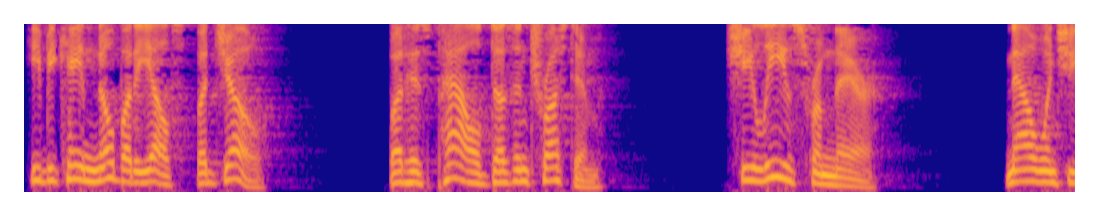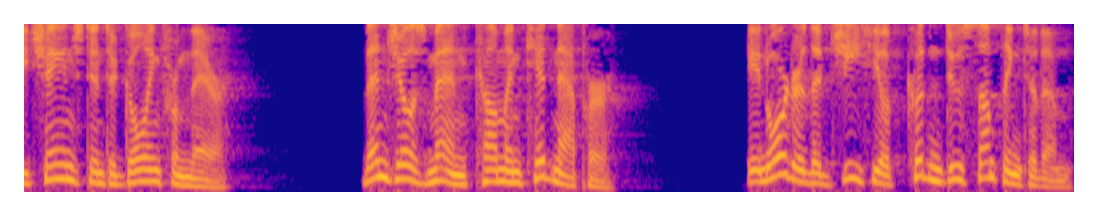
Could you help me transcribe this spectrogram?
He became nobody else but Joe. But his pal doesn't trust him. She leaves from there. Now when she changed into going from there. Then Joe's men come and kidnap her. In order that Ji-hyuk couldn't do something to them.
